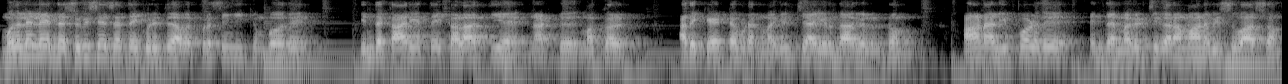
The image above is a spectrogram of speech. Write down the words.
முதலில் இந்த சுவிசேஷத்தை குறித்து அவர் பிரசங்கிக்கும் போது இந்த காரியத்தை கலாத்திய நாட்டு மக்கள் அதை கேட்டவுடன் மகிழ்ச்சியாக இருந்தார்கள் என்றும் ஆனால் இப்பொழுது இந்த மகிழ்ச்சிகரமான விசுவாசம்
